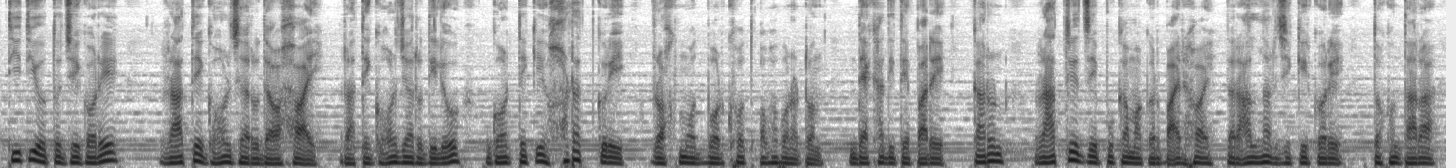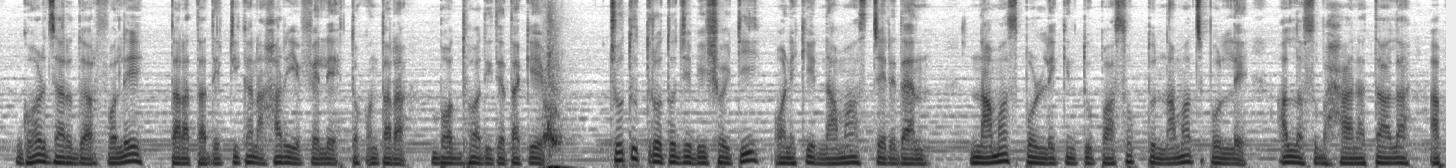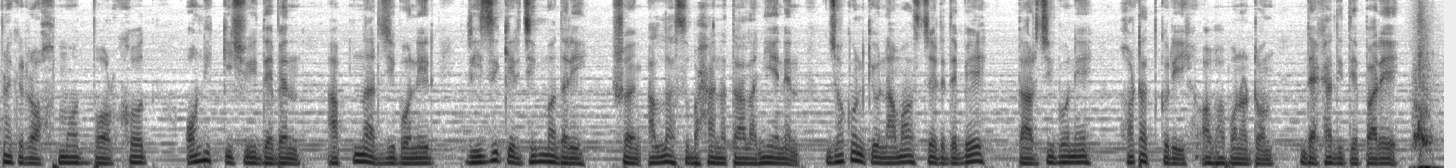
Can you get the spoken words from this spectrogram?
তৃতীয়ত যে ঘরে রাতে ঘর ঝাড়ু দেওয়া হয়, রাতে ঘর ঝাড়ু দিলেও ঘর থেকে হঠাৎ করেই রহমত বরখত অভাবনটন দেখা দিতে পারে। কারণ রাত্রে যে পোকামাকড় বাইর হয়, তারা আল্লাহর জিকির করে, তখন তারা ঘর ঝাড়ু দেওয়ার ফলে তারা তাদের ঠিকানা হারিয়ে ফেলে, তখন তারা বদ্ধয়া দিতে থাকে। চতুর্থত যে বিষয়টি, অনেকে নামাজ ছেড়ে দেন। নামাজ পড়লে কিন্তু পাঁচক্ত নামাজ পড়লে আল্লাহ সুবাহানা আপনাকে রহমত বরখত অনেক কিছুই দেবেন। আপনার জীবনের রিজিকের জিম্মাদারি স্বয়ং আল্লাহ সুবাহানা তালা নিয়ে নেন। যখন কেউ নামাজ ছেড়ে দেবে, তার জীবনে হঠাৎ করেই অভাব অনটন দেখা দিতে পারে।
